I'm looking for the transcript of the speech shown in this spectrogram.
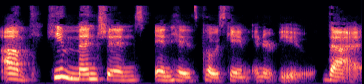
Um, he mentioned in his post game interview that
